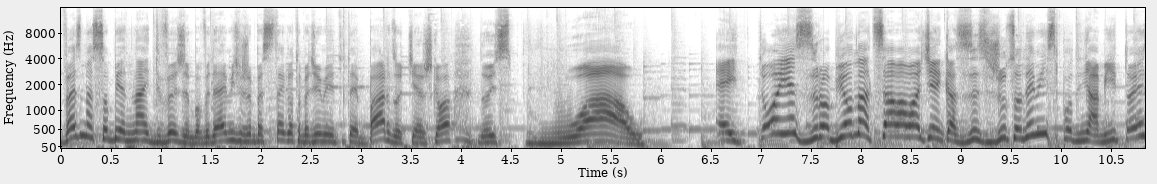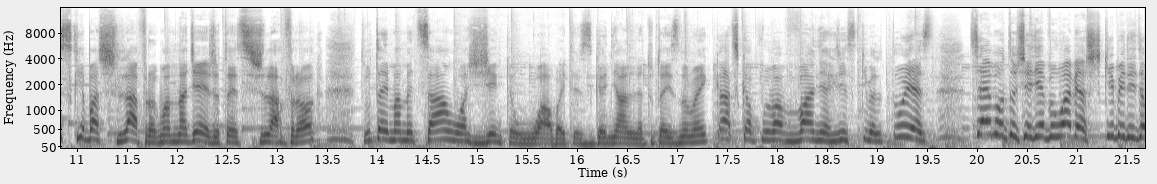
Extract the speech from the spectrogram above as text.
Wezmę sobie Night Vision, bo wydaje mi się, że bez tego to będziemy mieli tutaj bardzo ciężko. No i wow! Ej, to jest zrobiona cała łazienka ze zrzuconymi spodniami. To jest chyba szlafrok. Mam nadzieję, że to jest szlafrok. Tutaj mamy całą łazienkę. Wow, ej, to jest genialne. Tutaj jest normalnie kaczka pływa w wanie. Gdzie jest kibel? Tu jest! Czemu tu się nie wyławiasz? Kibel do...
